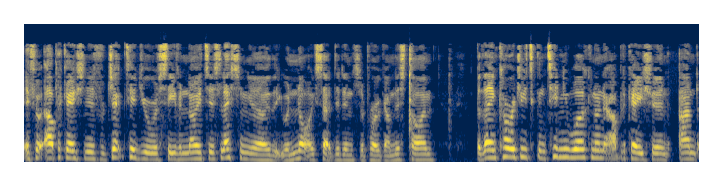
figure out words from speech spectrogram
If your application is rejected, you'll receive a notice letting you know that you are not accepted into the program this time, but they encourage you to continue working on your application and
